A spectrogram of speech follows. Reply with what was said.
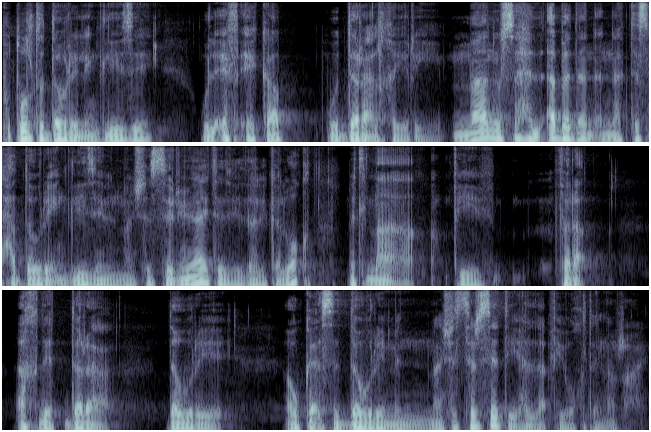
بطولة الدوري الإنجليزي وال FA Cup والدرع الخيريه ما سهل ابدا إنك تسحب دوري إنجليزي من مانشستر يونايتد في ذلك الوقت مثل ما في فرق أخذت درع دوري أو كأس الدوري من مانشستر سيتي هلأ في وقتنا الراهن.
